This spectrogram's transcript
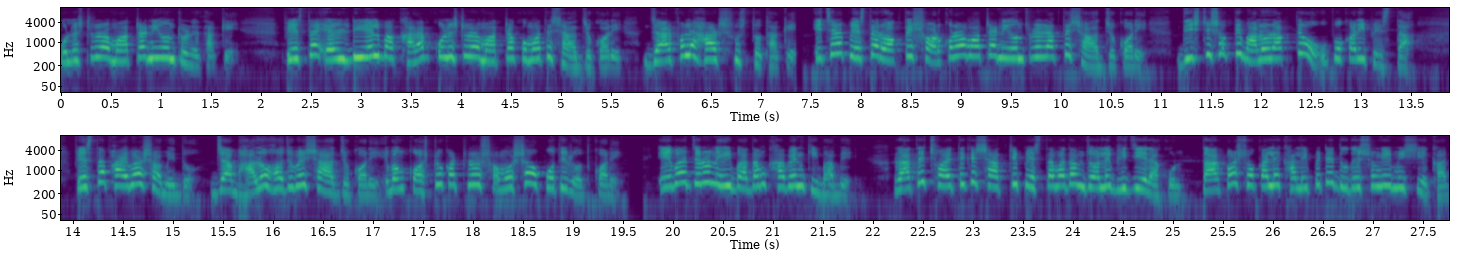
কোলেস্টেরল মাত্রা নিয়ন্ত্রণে থাকে। পেস্তা এলডিএল বা খারাপ কোলেস্টেরল মাত্রা কমাতে সাহায্য করে, যার ফলে হার্ট সুস্থ থাকে। এছাড়া পেস্তা রক্তে শর্করার মাত্রা নিয়ন্ত্রণে রাখতে সাহায্য করে। দৃষ্টিশক্তি ভালো রাখতেও উপকারী পেস্তা। পেস্তা ফাইবার সমৃদ্ধ, যা ভালো হজমে সাহায্য করে এবং কষ্ট কাটানোর সমস্যাও প্রতিরোধ করে। এবার জানুন এই বাদাম খাবেন কীভাবে? রাতে ছয় থেকে সাতটি পেস্তা বাদাম জলে ভিজিয়ে রাখুন। তারপর সকালে খালি পেটে দুধের সঙ্গে মিশিয়ে খান।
